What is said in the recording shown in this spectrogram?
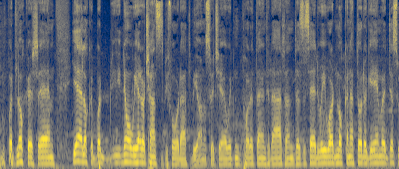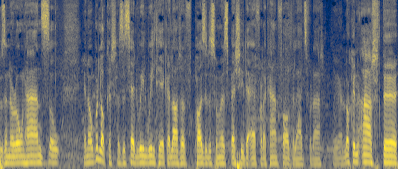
but look at, um, yeah, look at, but you know, we had our chances before that. To be honest with you, I wouldn't put it down to that. And as I said, we weren't looking at the other game. This was in our own hands. So. You know, but look, at, as I said, we'll we'll take a lot of positives from it, especially the effort. I can't fault the lads for that. Yeah, looking at the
